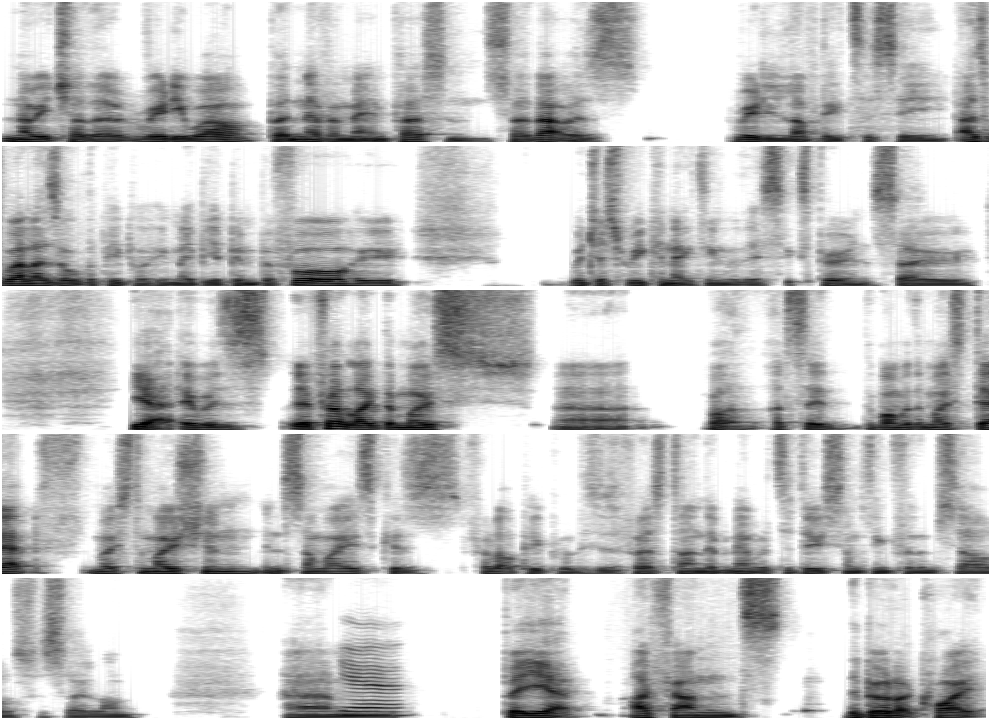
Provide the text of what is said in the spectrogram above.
know each other really well, but never met in person. So that was really lovely to see, as well as all the people who maybe had been before who were just reconnecting with this experience. So yeah, it was, it felt like the most, uh, well, I'd say the one with the most depth, most emotion in some ways, because for a lot of people, this is the first time they've been able to do something for themselves for so long. Um, yeah. But yeah, I found the build up quite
